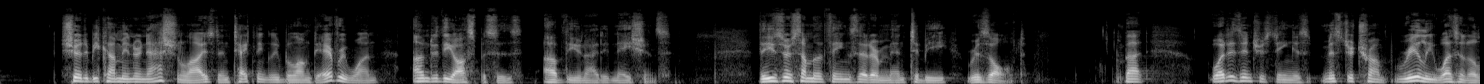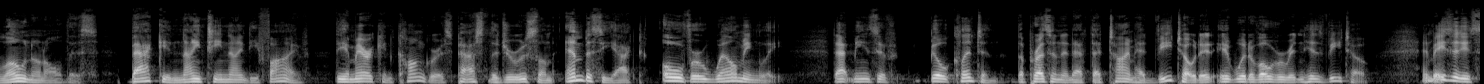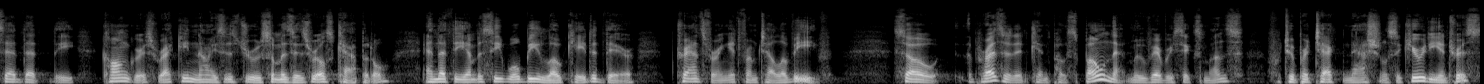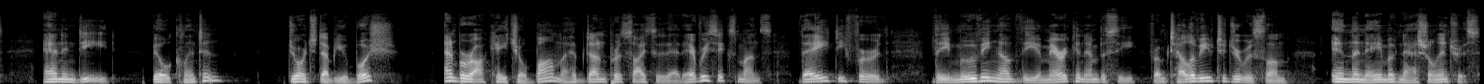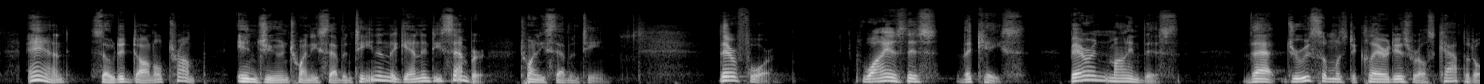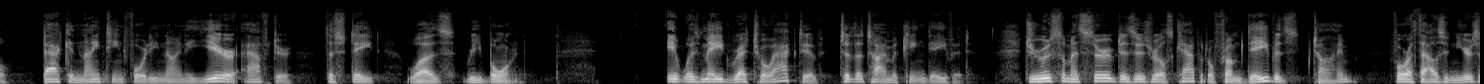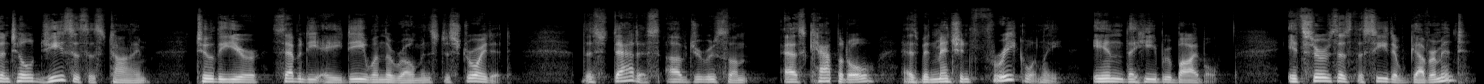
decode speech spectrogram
should it become internationalized and technically belong to everyone under the auspices of the United Nations? These are some of the things that are meant to be resolved. But what is interesting is Mr. Trump really wasn't alone on all this. Back in 1995, the American Congress passed the Jerusalem Embassy Act overwhelmingly. That means if Bill Clinton, the president at that time, had vetoed it, it would have overridden his veto. And basically it said that the Congress recognizes Jerusalem as Israel's capital and that the embassy will be located there transferring it from Tel Aviv. So the president can postpone that move every six months to protect national security interests. And indeed, Bill Clinton, George W. Bush, and Barack H. Obama have done precisely that. Every six months, they deferred the moving of the American embassy from Tel Aviv to Jerusalem in the name of national interests. And so did Donald Trump in June 2017 and again in December 2017. Therefore, why is this the case? Bear in mind this that Jerusalem was declared Israel's capital back in 1949, a year after the state was reborn. It was made retroactive to the time of King David. Jerusalem has served as Israel's capital from David's time for a thousand years until Jesus' time to the year 70 AD when the Romans destroyed it the status of Jerusalem as capital has been mentioned frequently in the Hebrew Bible. It serves as the seat of government,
